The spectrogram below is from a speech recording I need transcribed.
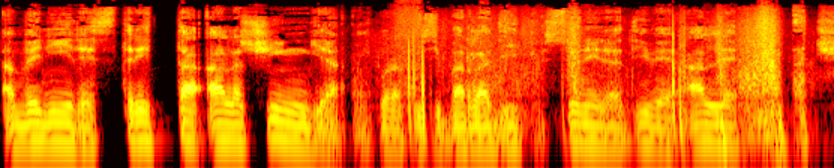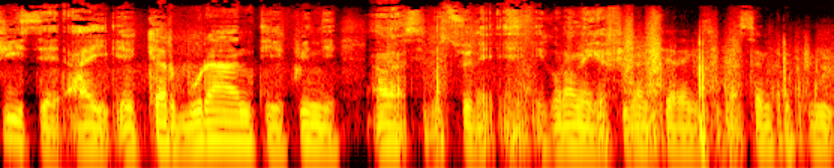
a venire stretta alla cinghia, ancora qui si parla di questioni relative alle accise, ai carburanti e quindi a una situazione economica e finanziaria che si fa sempre più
